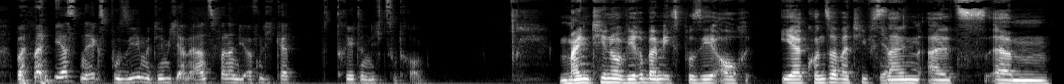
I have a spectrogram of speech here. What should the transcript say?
bei meinem ersten Exposé, mit dem ich am Ernstfall an die Öffentlichkeit trete, nicht zutrauen. Mein Tenor wäre beim Exposé auch eher konservativ Ja. sein als ähm,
